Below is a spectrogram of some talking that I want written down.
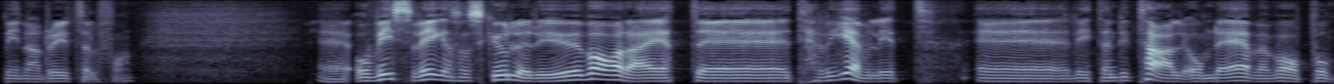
min Android-telefon. Eh, och visserligen så skulle det ju vara ett eh, trevligt eh, liten detalj om det även var på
